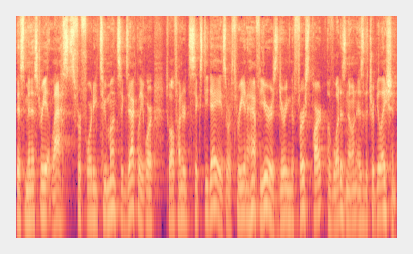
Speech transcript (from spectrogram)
This ministry, it lasts for 42 months exactly, or 1,260 days, or three and a half years during the first part of what is known as the tribulation.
